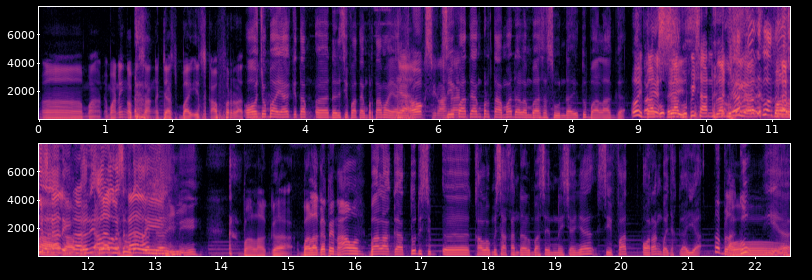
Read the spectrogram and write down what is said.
Eh, ma- mana nggak bisa ngejudge by its cover atau Oh coba ya kita eh, dari sifat yang pertama ya. Ya. Sok silahkan. Sifat yang pertama dalam bahasa Sunda itu balaga. Oi, belagu, belagu pisan. Belagu pisan. belagu. Sekali. Dari awal Belagu sekali. ini. Balaga balaga teh naon Balaga tuh diseb- eh, kalau misalkan dalam bahasa Indonesianya sifat orang banyak gaya. Oh, belagu. Iya,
